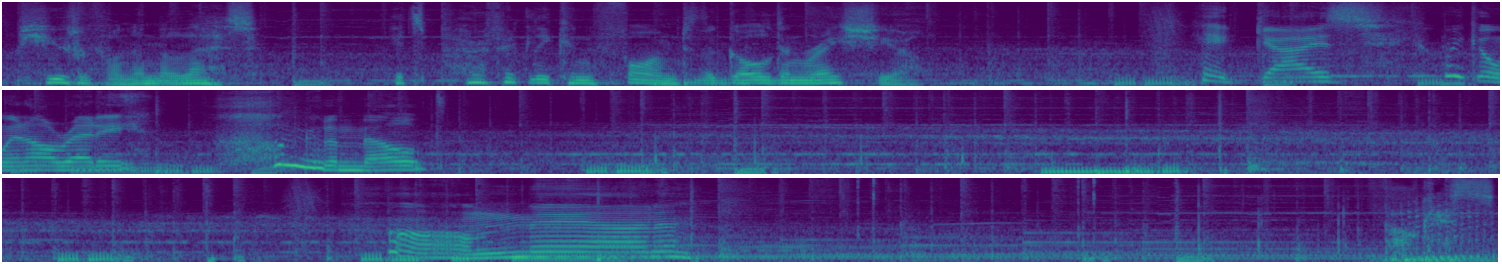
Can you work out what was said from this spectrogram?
beautiful nonetheless. It's perfectly conformed to the golden ratio. Hey guys, can we go in already? I'm gonna melt. Oh man. Focus.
